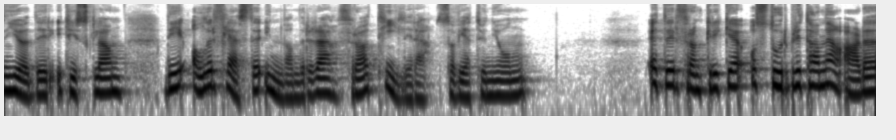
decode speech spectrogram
000 jøder i Tyskland, de aller fleste innvandrere fra tidligere Sovjetunionen. Etter Frankrike og Storbritannia er det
